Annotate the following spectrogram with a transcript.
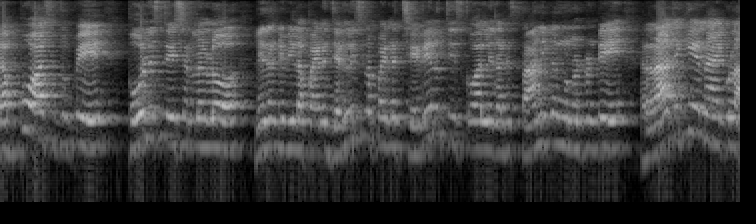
డబ్బు ఆశ చూపి పోలీస్ స్టేషన్లలో లేదంటే వీళ్ళ పైన జర్నలిస్టుల పైన చర్యలు తీసుకోవాలి లేదంటే స్థానికంగా ఉన్నటువంటి రాజకీయ నాయకుల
